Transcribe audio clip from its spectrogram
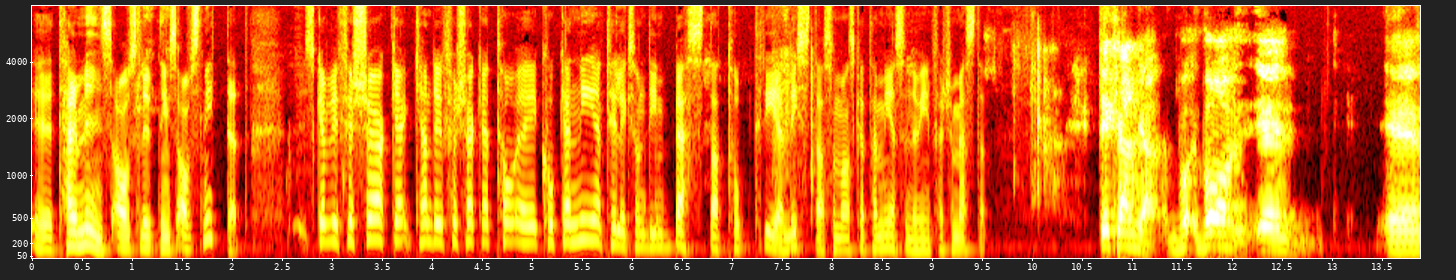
eh, terminsavslutningsavsnittet. Ska vi försöka, kan du försöka ta, eh, koka ner till liksom din bästa topp tre-lista som man ska ta med sig nu inför semestern? Det kan jag. Vad, eh, eh,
